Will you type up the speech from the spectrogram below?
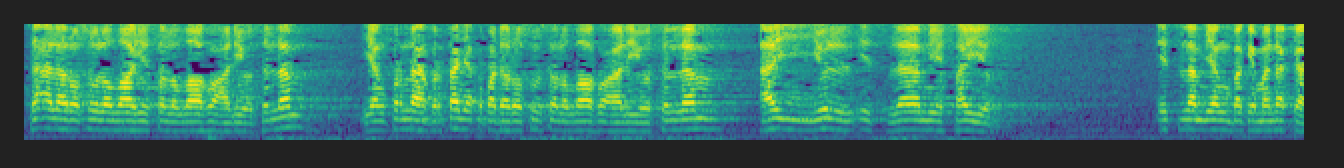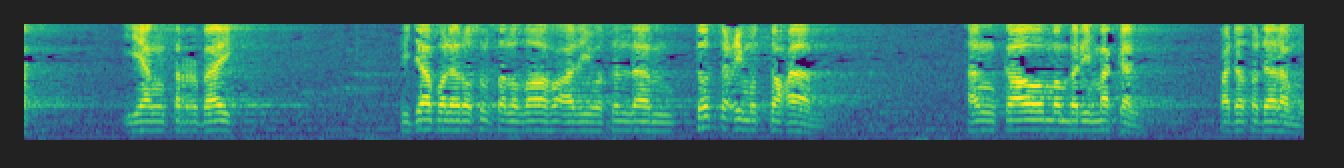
sa'ala Rasulullah sallallahu alaihi wasallam yang pernah bertanya kepada Rasul sallallahu alaihi wasallam ayyul islami khair Islam yang bagaimanakah? Yang terbaik. Dijawab oleh Rasul sallallahu alaihi wasallam tut'imut ta'am engkau memberi makan pada saudaramu.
